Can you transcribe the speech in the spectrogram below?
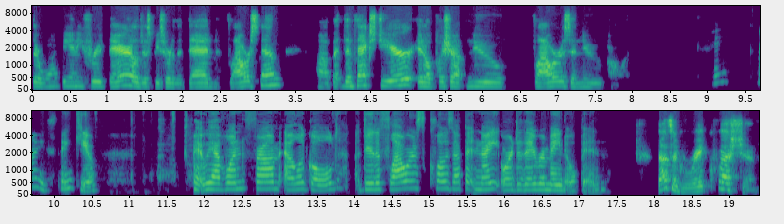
there won't be any fruit there. It'll just be sort of the dead flower stem. Uh, but the next year, it'll push up new flowers and new pollen. Okay, nice. Thank you. Okay, we have one from Ella Gold. Do the flowers close up at night or do they remain open? That's a great question,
